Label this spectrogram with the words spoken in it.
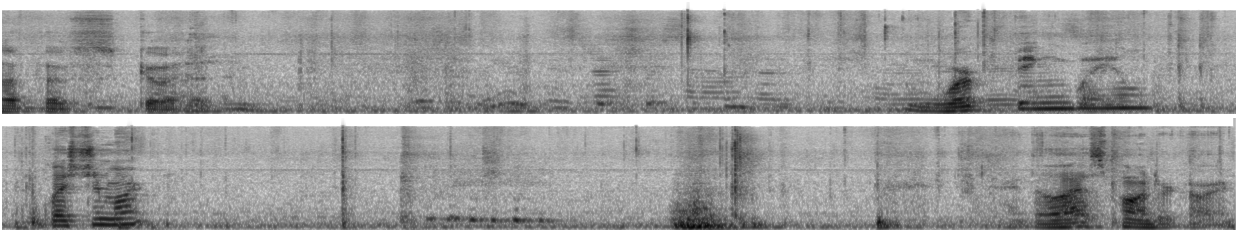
Outposts, go ahead. Warping Wail? Question mark? The last ponder card.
